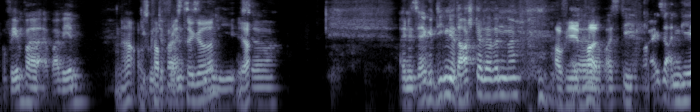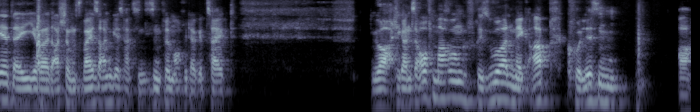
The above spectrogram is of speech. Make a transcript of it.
auf jeden Fall erwähnen. Ja, die Francis, ne, die ja. ist ja eine sehr gediegene Darstellerin. Ne? Auf jeden äh, Fall. Was die Weise angeht, äh, ihre Darstellungsweise angeht, hat sie in diesem Film auch wieder gezeigt. Ja, die ganze Aufmachung, Frisuren, Make-up, Kulissen. Oh,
